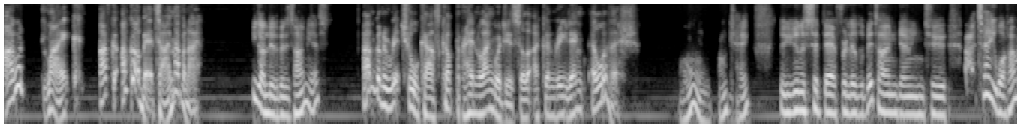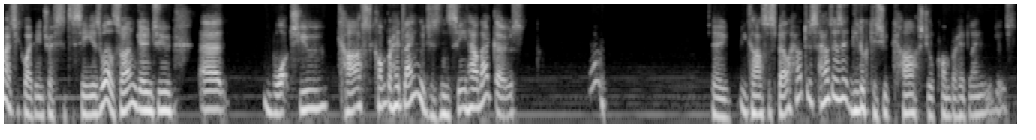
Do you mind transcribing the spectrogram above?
I would like. I've got, I've got a bit of time, haven't I? you got a little bit of time yes I'm going to ritual cast comprehend languages so that I can read Elvish. oh okay. So you're going to sit there for a little bit. I'm going to i tell you what i'm actually quite interested to see as well. So i'm going to uh watch you cast comprehend languages and see how that goes. Hmm. so you cast a spell. How does how does it look as you cast your comprehend languages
